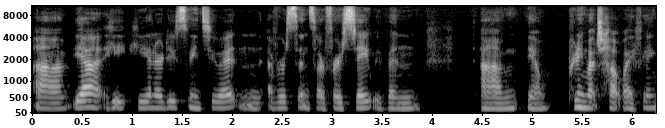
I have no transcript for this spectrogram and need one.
um, yeah, he he introduced me to it, and ever since our first date, we've been, um, you know, pretty much hot wifing.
